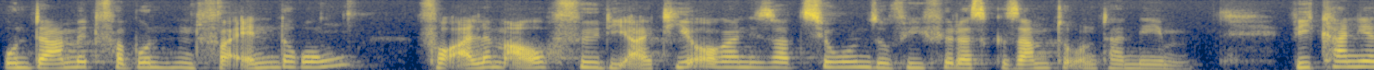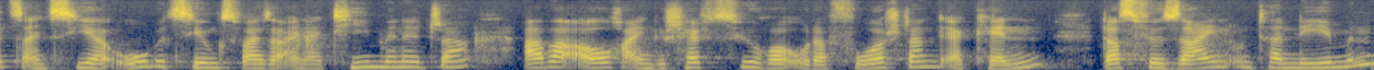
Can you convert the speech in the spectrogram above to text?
und damit verbundenen Veränderungen, vor allem auch für die IT-Organisation sowie für das gesamte Unternehmen. Wie kann jetzt ein CIO bzw. ein IT-Manager, aber auch ein Geschäftsführer oder Vorstand erkennen, dass für sein Unternehmen,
